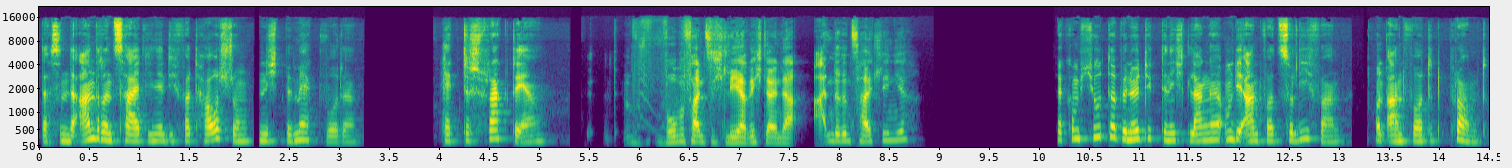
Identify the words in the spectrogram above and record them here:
dass in der anderen Zeitlinie die Vertauschung nicht bemerkt wurde. Hektisch fragte er. Wo befand sich Lea Richter in der anderen Zeitlinie? Der Computer benötigte nicht lange, um die Antwort zu liefern und antwortete prompt.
